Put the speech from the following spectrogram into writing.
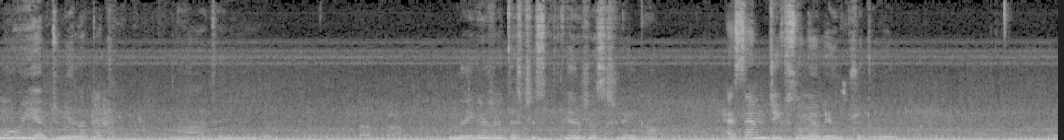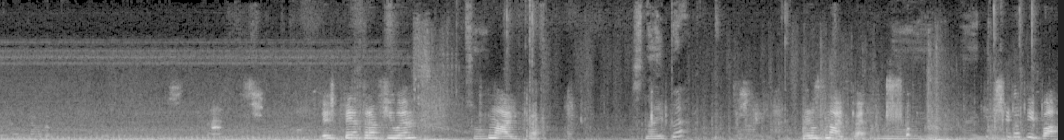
Mówiłem tu nie latać. No, ale to nie. Najgorzej to jest czas- pierwsza skrzynka. SMG w sumie bym przytulił. Wiesz, co ja trafiłem? Co? Snajpę. Snajpę? No snajpę. No nie, najgorzej. Pierwszego typa.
